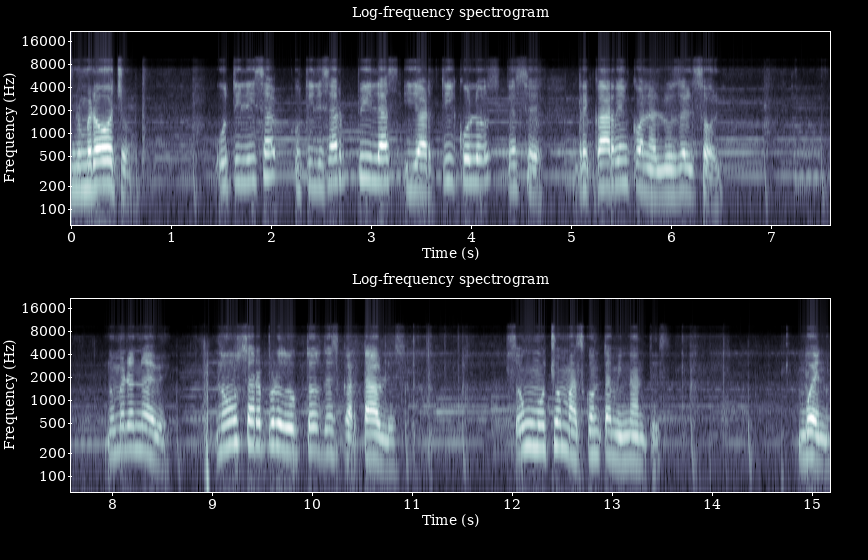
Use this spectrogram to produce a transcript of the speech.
Número 8. Utiliza, utilizar pilas y artículos que se recarguen con la luz del sol. Número 9. No usar productos descartables. Son mucho más contaminantes. Bueno,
